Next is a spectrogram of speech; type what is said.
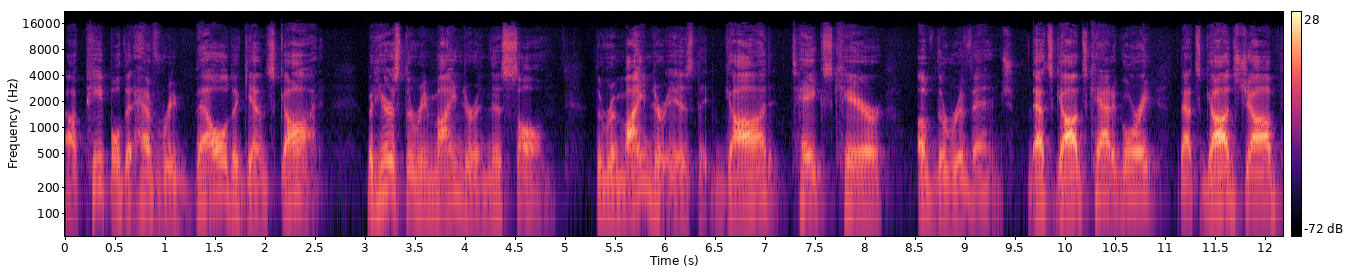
uh, people that have rebelled against God. But here's the reminder in this psalm the reminder is that God takes care of the revenge. That's God's category, that's God's job,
